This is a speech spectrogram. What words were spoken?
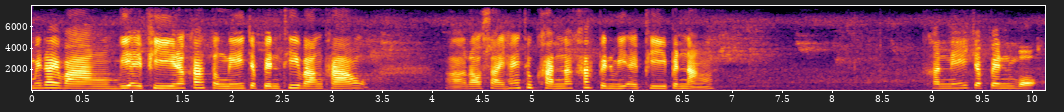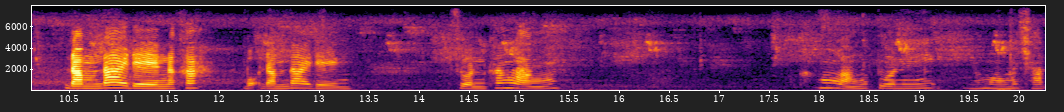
ไม่ได้วาง VIP นะคะ ตรงนี้จะเป็นที่วางเท้า เราใส่ให้ทุกคันนะคะ เป็น VIP เป็นหนัง คันนี้จะเป็นเบาะดำได้แดงนะคะ เบาะดำได้แดง ส่วนข้างหลัง ข้างหลังตัวนี้เดี๋ยวมองไม่ชัด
